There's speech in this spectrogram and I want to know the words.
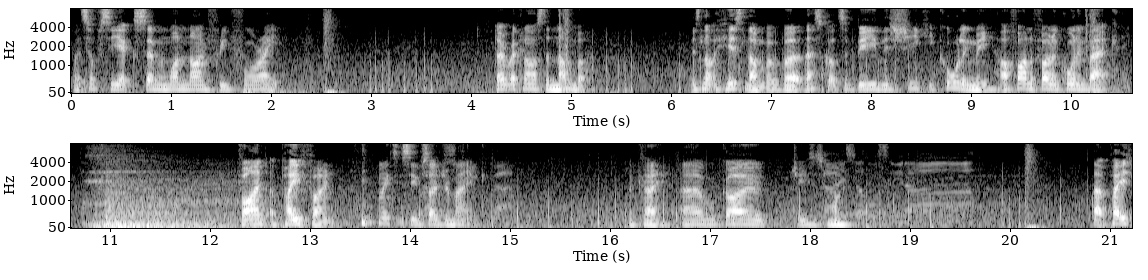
Well, it's obviously X719348. Don't recognise the number. It's not his number, but that's got to be Nishiki calling me. I'll find the phone and call him back. Find a payphone. Makes it seem so dramatic. Okay, uh, we'll go. Jesus, my. That page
